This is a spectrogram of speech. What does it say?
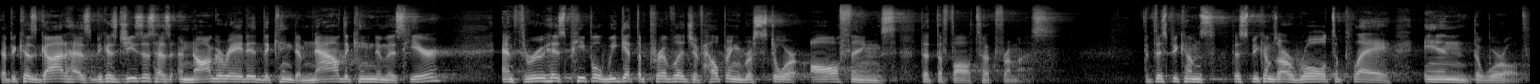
That because god has because jesus has inaugurated the kingdom now the kingdom is here. And through his people we get the privilege of helping restore all things that the fall took from us that this becomes, this becomes our role to play in the world.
